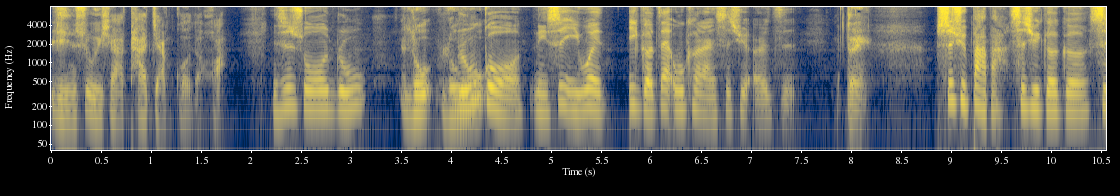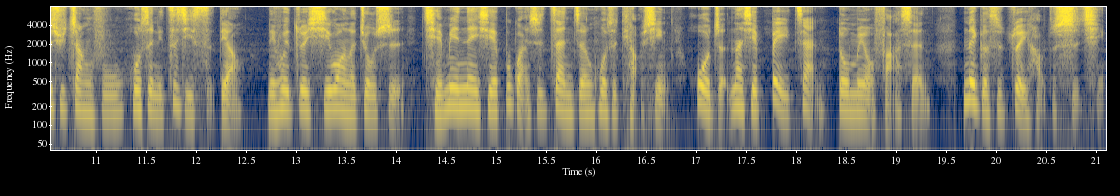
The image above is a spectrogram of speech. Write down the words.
引述一下他讲过的话。你是说，如如如，如果你是一位一个在乌克兰失去儿子，对，失去爸爸、失去哥哥、失去丈夫，或是你自己死掉，你会最希望的就是前面那些，不管是战争或是挑衅。或者那些备战都没有发生，那个是最好的事情。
